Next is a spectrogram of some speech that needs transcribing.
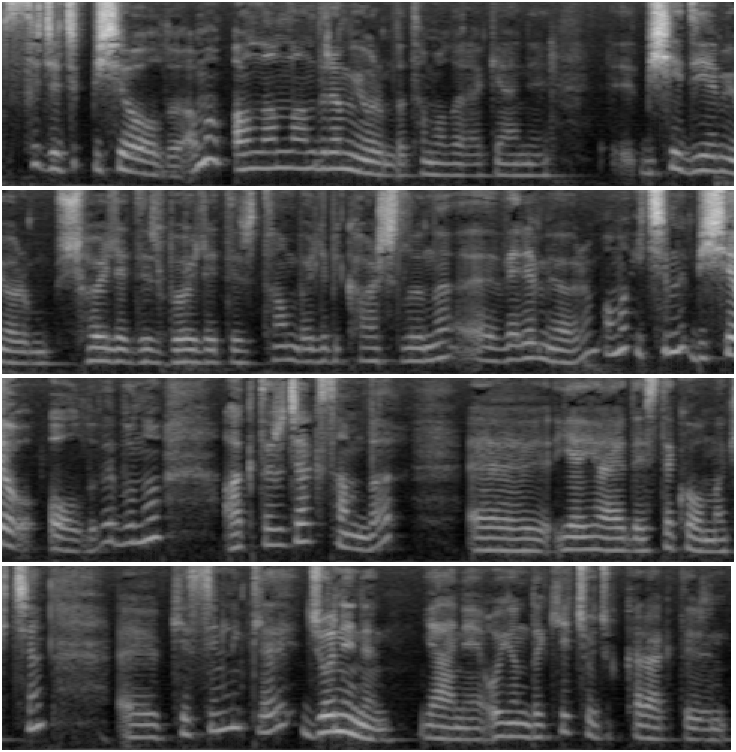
sıcacık bir şey oldu. Ama anlamlandıramıyorum da tam olarak yani. E, bir şey diyemiyorum. Şöyledir böyledir. Tam böyle bir karşılığını e, veremiyorum. Ama içimde bir şey oldu ve bunu aktaracaksam da e, YH'ye destek olmak için e, kesinlikle Johnny'nin yani oyundaki çocuk karakterin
